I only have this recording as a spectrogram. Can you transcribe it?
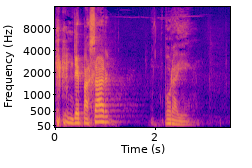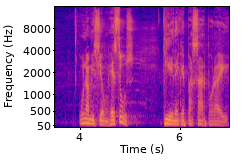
de pasar por ahí. Una misión. Jesús tiene que pasar por ahí.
